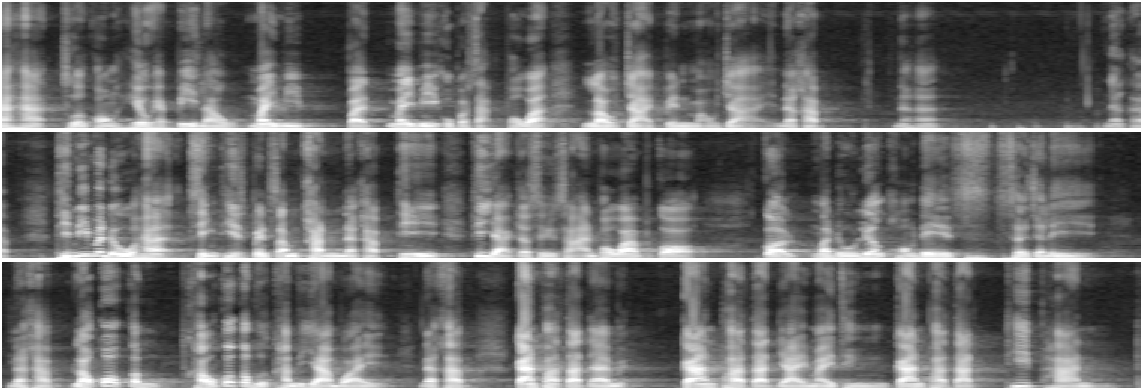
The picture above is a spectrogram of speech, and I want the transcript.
นะฮะส่วนของ Health Happy เราไม่มี ไม่มีอุปสรรค เพราะว่าเราจ่ายเป็นเหมาจ่ายนะครับนะฮะนะครับทีนี้มาดูฮะสิ่งที่เป็นสำคัญนะครับที่ที่อยากจะสื่อสาร เพราะว่าก็ก็มาดูเรื่องของ day surgery นะครับเราก็เขาก็กำหนดคำนิยามไว้นะครับการผ่าตัดการผ่าตัดใหญ่หมายถึงการผ่าตัดที่ผ่านผ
